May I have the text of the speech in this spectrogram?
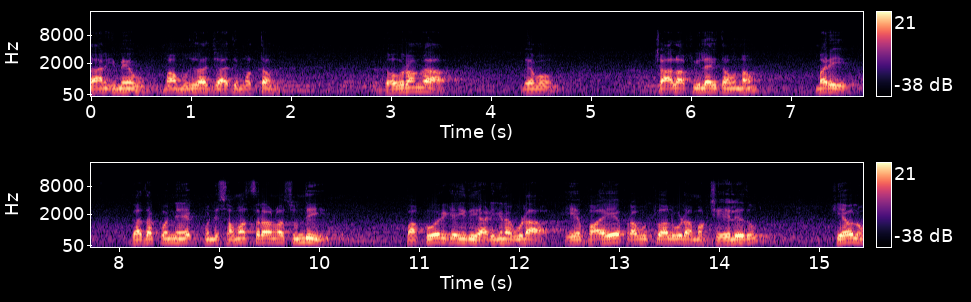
దానికి మేము మా ముద్రా జాతి మొత్తం గౌరవంగా మేము చాలా ఫీల్ అవుతూ ఉన్నాం. మరి గత కొన్ని కొన్ని సంవత్సరాల ఉంది మా కోరిక ఇది అడిగినా కూడా ఏ పా ఏ ప్రభుత్వాలు కూడా మాకు చేయలేదు. కేవలం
